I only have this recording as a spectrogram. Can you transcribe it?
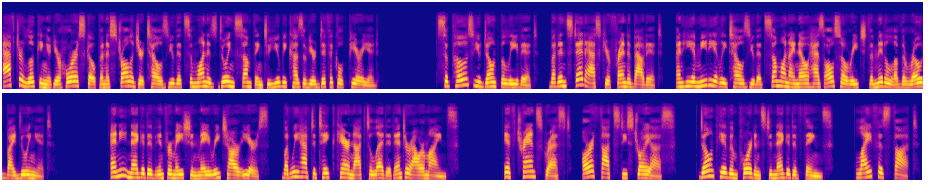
After looking at your horoscope, an astrologer tells you that someone is doing something to you because of your difficult period. Suppose you don't believe it, but instead ask your friend about it, and he immediately tells you that someone I know has also reached the middle of the road by doing it. Any negative information may reach our ears, but we have to take care not to let it enter our minds. If transgressed, our thoughts destroy us. Don't give importance to negative things. Life is thought.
